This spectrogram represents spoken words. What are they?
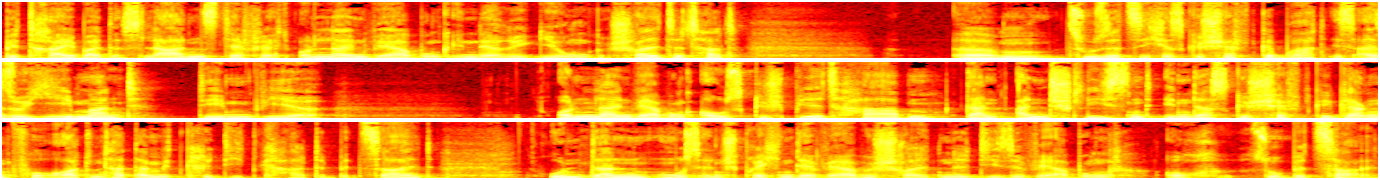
Betreiber des Ladens, der vielleicht Online-Werbung in der Region geschaltet hat, ähm, zusätzliches Geschäft gebracht, ist also jemand, dem wir Online-Werbung ausgespielt haben, dann anschließend in das Geschäft gegangen vor Ort und hat damit Kreditkarte bezahlt. Und dann muss entsprechend der Werbeschaltende diese Werbung auch so bezahlen.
